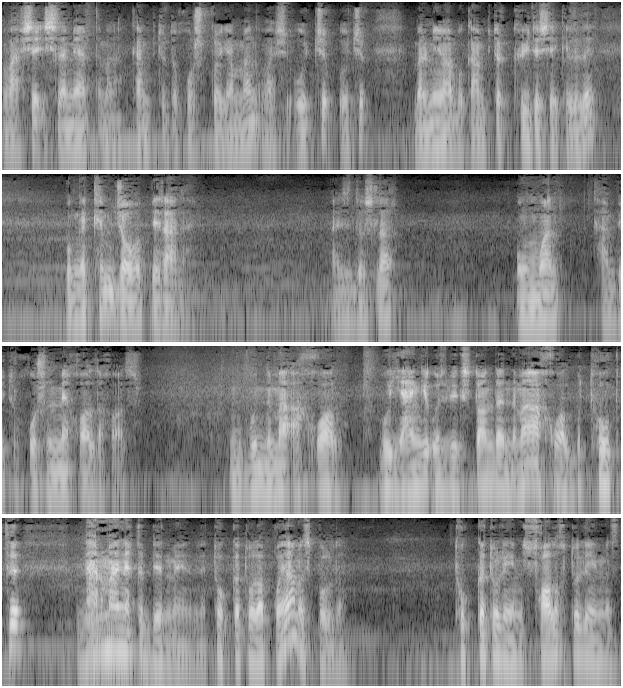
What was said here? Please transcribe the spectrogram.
вообще ishlamayapti mana kompyuterda qo'shib qo'yganman. Вообще o'chib o'chib bilmayman bu kompyuter kuydi shekilli bunga kim javob beradi. Aziz do'stlar umuman kompyuter qo'shilmay qoldi hozir. Bu nima ahvol? Bu yangi o'zbekistonda nima ahvol? Bu tokni нормальный qilib bermaydi. Tokka to'lab qo'yamiz pulni. Tokka to'laymiz soliq to'laymiz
